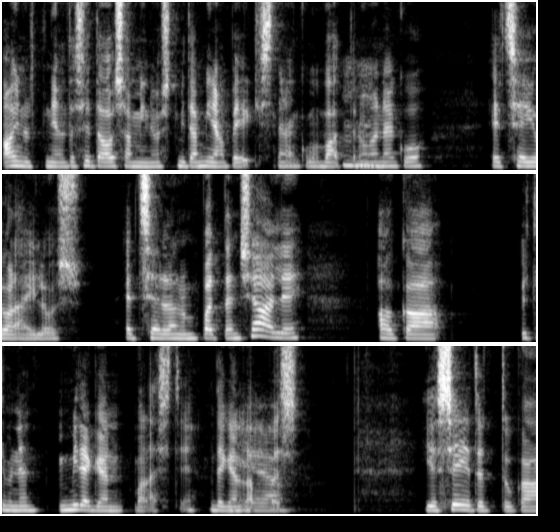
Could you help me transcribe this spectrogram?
ainult nii-öelda seda osa minust, mida mina peeglist näen, kui ma vaatan mm -hmm. oma nägu. et see ei ole ilus, et sellel on potentsiaali, aga ütleme nii, et midagi on valesti, midagi on Jaa. lappes ja seetõttu ka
